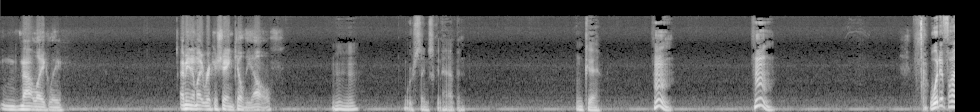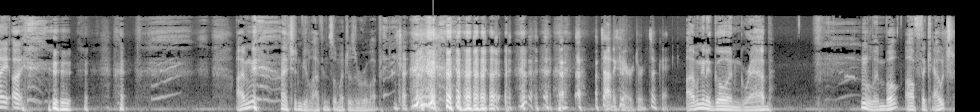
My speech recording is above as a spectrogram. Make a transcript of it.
Not likely. I mean, it might ricochet and kill the elf. Mm-hmm. Worst things can happen. Okay. Hmm. Hmm. What if I? Uh, I'm gonna, I shouldn't be laughing so much as a robot. It's out of character. It's okay. I'm gonna go and grab Limbo off the couch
